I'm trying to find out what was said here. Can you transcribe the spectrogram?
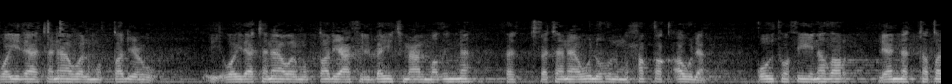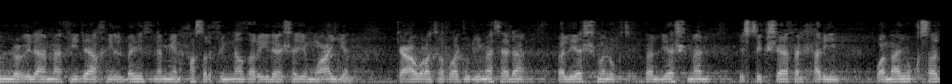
وإذا تناول المطلع وإذا تناول المطلع في البيت مع المظنة فتناوله المحقق أولى. قلت وفيه نظر لأن التطلع إلى ما في داخل البيت لم ينحصر في النظر إلى شيء معين. كعورة الرجل مثلا بل يشمل بل يشمل استكشاف الحريم. وما يقصد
